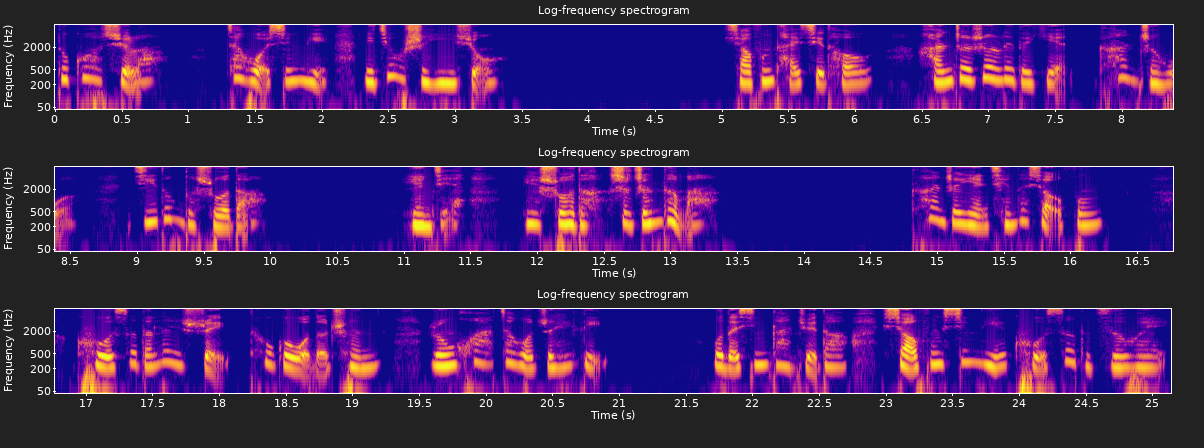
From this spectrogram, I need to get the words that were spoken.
都过去了，在我心里，你就是英雄。小峰抬起头，含着热泪的眼看着我，激动的说道：“燕姐，你说的是真的吗？”看着眼前的小峰，苦涩的泪水透过我的唇，融化在我嘴里，我的心感觉到小峰心里苦涩的滋味，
